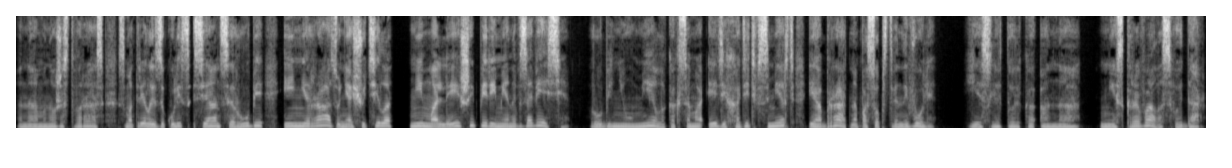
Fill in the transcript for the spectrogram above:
Она множество раз смотрела из-за кулис сеансы Руби и ни разу не ощутила ни малейшей перемены в завесе. Руби не умела, как сама Эдди, ходить в смерть и обратно по собственной воле. Если только она не скрывала свой дар.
